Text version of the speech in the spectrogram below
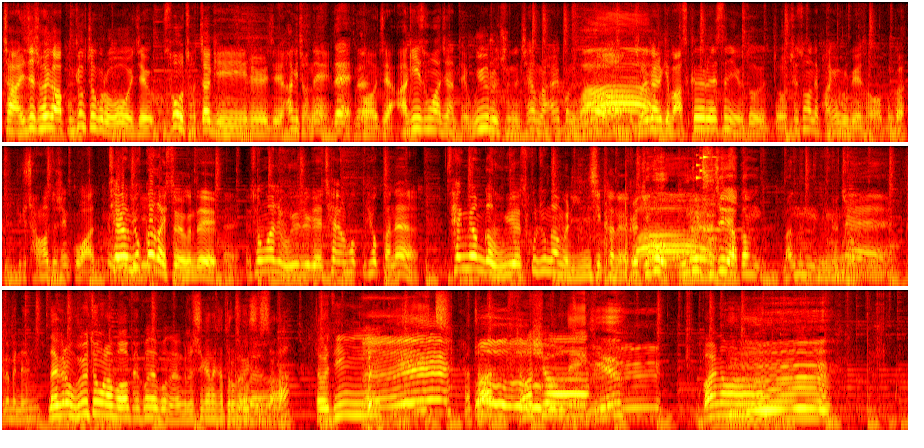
자, 이제 저희가 본격적으로 이제 소 젖짜기를 이제 하기 전에 네. 어, 이제 아기 송아지한테 우유를 주는 체험을 할 건데 와. 저희가 이렇게 마스크를 쓴 이유도 또 최소한의 방역을 위해서 뭔가 이렇게 장화도 신고 아, 체험 우유 주기- 효과가 있어요 근데 네. 송아지 우유 주기의 체험 효- 효과는 생명과 우유의 소중함을 인식하는 그렇죠. 이거 와. 오늘 네. 주제에 약간 맞는 그런 그렇죠. 거죠 네. 그러면은 네 그럼 우유통을 한번 배번해보는 그런 시간을 갖도록 하겠습니다. 자 우리 디. 아, 자 조슈아. 발노.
